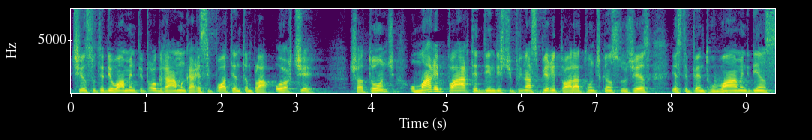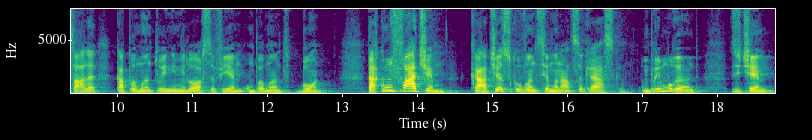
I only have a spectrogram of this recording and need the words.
500 de oameni pe program în care se poate întâmpla orice. Și atunci, o mare parte din disciplina spirituală atunci când slujesc este pentru oameni din sală ca pământul inimilor să fie un pământ bun. Dar cum facem ca acest cuvânt semănat să crească? În primul rând, zice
